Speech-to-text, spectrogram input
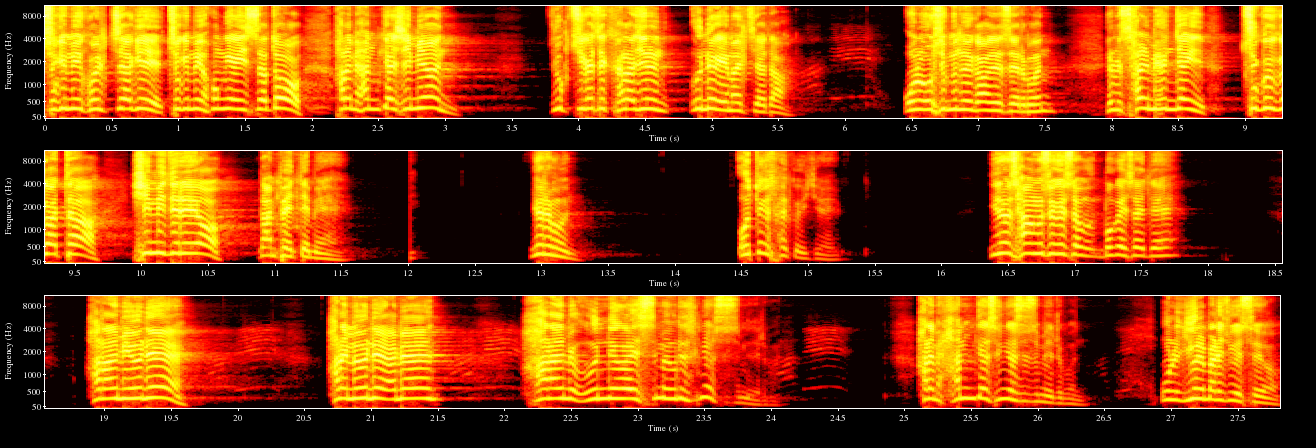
죽음이 골짜기, 죽음이 홍해에 있어도 하나님 함께 하시면 육지같이 갈라지는 은혜가 임할지어다. 오늘 오신 분들 가운데서 여러분, 여러분 삶의 현장이 죽을 것 같아 힘이 들어요. 남편 때문에. 여러분, 어떻게 살 거예요, 이제? 이런 상황 속에서 뭐가 있어야 돼? 하나님의 은혜. 하나님의 은혜, 아멘. 하나님의 은혜가 있으면 우리 승리할 수 있습니다, 여러분. 하나님 함께 승리할 수 있습니다, 여러분. 오늘 이걸 말해주겠어요.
